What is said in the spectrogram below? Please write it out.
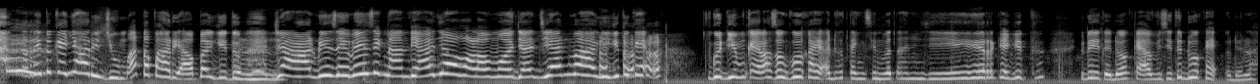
Karena itu kayaknya hari Jumat apa hari apa gitu. Jangan bisik-bisik nanti aja kalau mau janjian mah gitu kayak gue diem kayak langsung gue kayak aduh thanksin buat anjir kayak gitu. Udah itu doang kayak abis itu dua kayak udahlah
